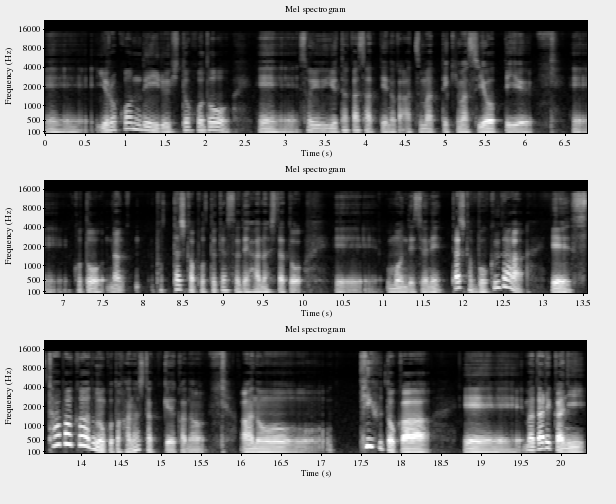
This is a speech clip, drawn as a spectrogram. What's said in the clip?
えー喜んでいる人ほど、えーそういう豊かさっていうのが集まってきますよっていう、えーことをなん確かポッドキャストで話したと、えー思うんですよね。確か僕が、えースタバカードのこと話したっけかなあのー寄付とか、えーまあ、誰かに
